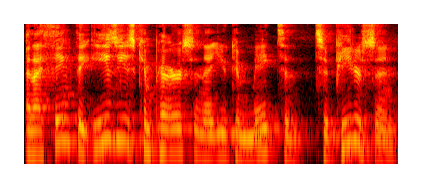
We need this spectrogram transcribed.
And I think the easiest comparison that you can make to, to Peterson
